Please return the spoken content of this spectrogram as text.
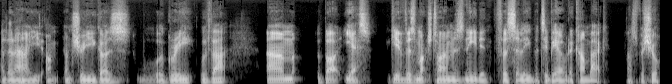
I don't know how you. I'm, I'm sure you guys will agree with that. Um, but yes, give as much time as needed for Saliba to be able to come back. That's for sure.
